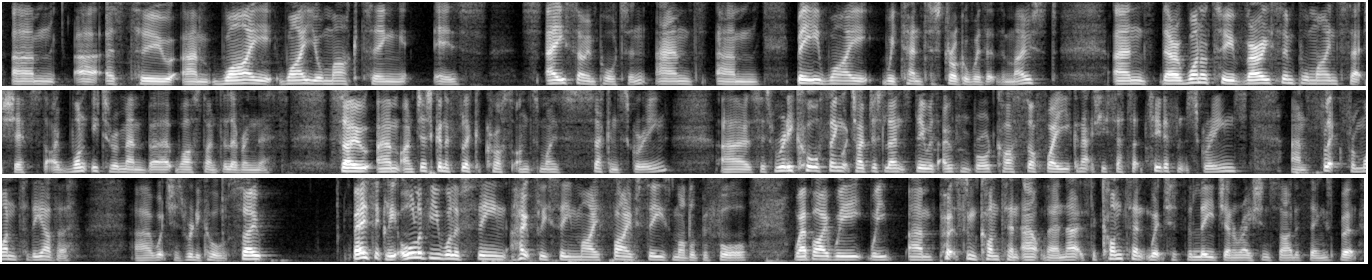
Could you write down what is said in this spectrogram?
um, uh, as to um, why why your marketing is a so important and um, b why we tend to struggle with it the most. And there are one or two very simple mindset shifts that I want you to remember whilst I'm delivering this. So um, I'm just going to flick across onto my second screen. Uh, it's this really cool thing which I've just learned to do with open broadcast software. You can actually set up two different screens and flick from one to the other uh, which is really cool. So basically, all of you will have seen, hopefully, seen my five C's model before, whereby we we um, put some content out there. Now it's the content which is the lead generation side of things, but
